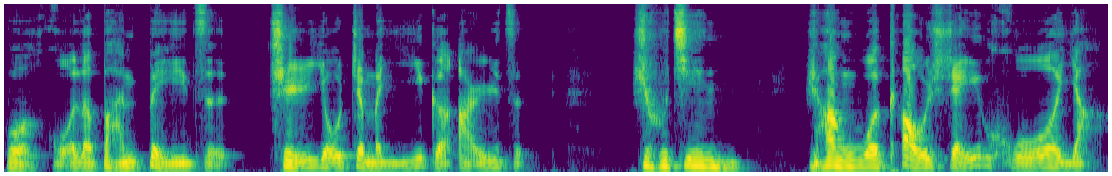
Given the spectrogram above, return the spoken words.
我活了半辈子，只有这么一个儿子，如今让我靠谁活呀？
